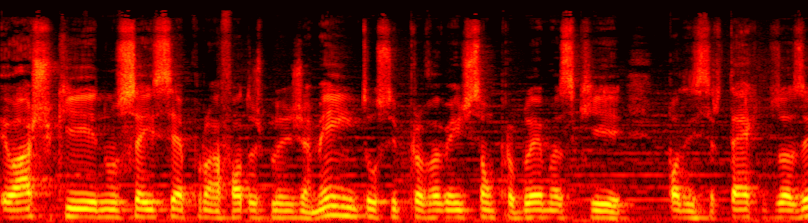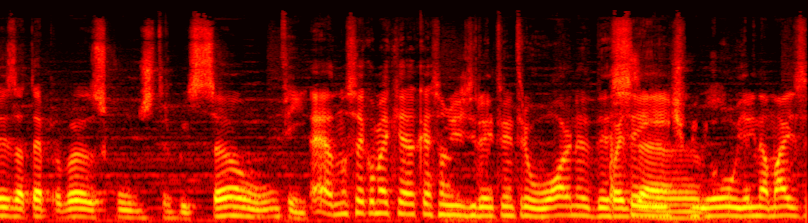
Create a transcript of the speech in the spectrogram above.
eu acho que não sei se é por uma falta de planejamento ou se provavelmente são problemas que podem ser técnicos, às vezes até problemas com distribuição, enfim. É, eu não sei como é que é a questão de direito entre o Warner, DC é. e HBO e ainda mais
